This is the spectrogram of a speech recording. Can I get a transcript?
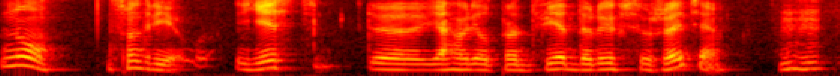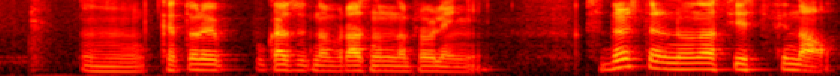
ну, смотри, есть, э, я говорил про две дыры в сюжете, угу. которые указывают нам в разном направлении. С одной стороны, у нас есть финал.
